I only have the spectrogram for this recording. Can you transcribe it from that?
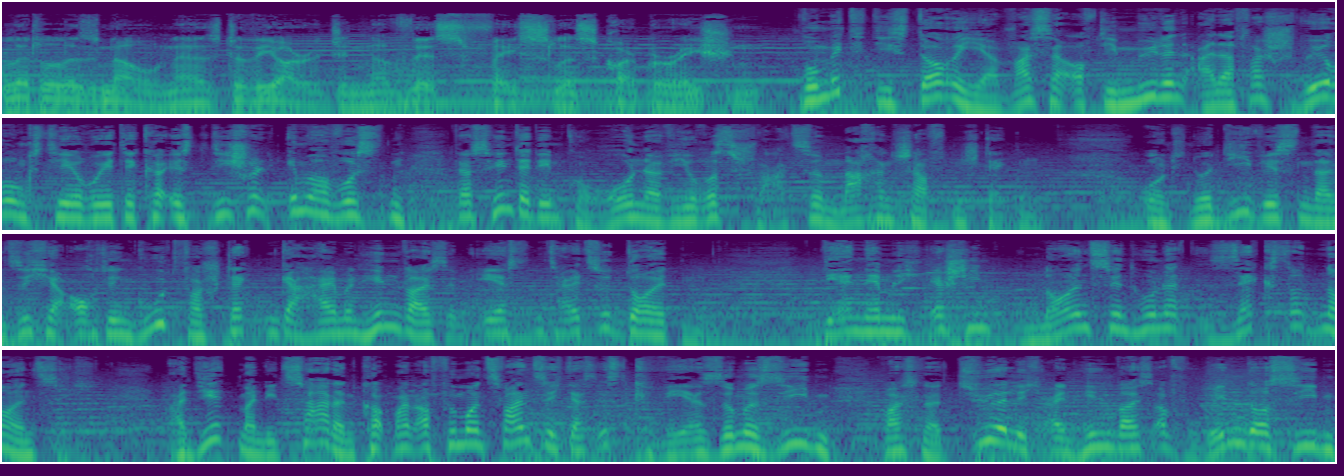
little is known as to the origin of this faceless corporation. Womit die Story ja Wasser auf die Mühlen aller Verschwörungstheoretiker ist, die schon immer wussten, dass hinter dem Coronavirus schwarze Machenschaften stecken. Und nur die wissen dann sicher auch den gut versteckten geheimen Hinweis im ersten Teil zu deuten. Der nämlich erschien 1996. Addiert man die Zahlen, kommt man auf 25. Das ist Quersumme 7, was natürlich ein Hinweis auf Windows 7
